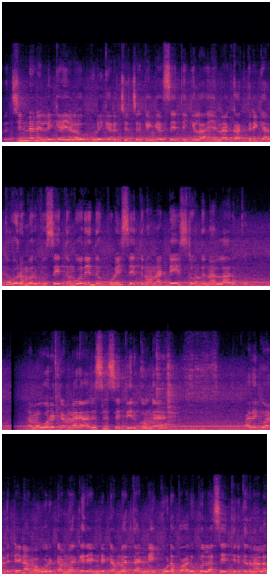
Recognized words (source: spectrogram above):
ஒரு சின்ன நெல்லிக்காய் அளவு புளி கரைச்சி வச்சுருக்கீங்க சேர்த்திக்கலாம் ஏன்னா கத்திரிக்காய் துவரம்பருப்பு சேர்த்தும் போது இந்த புளி சேர்த்துனோன்னா டேஸ்ட் வந்து நல்லாயிருக்கும் நம்ம ஒரு டம்ளர் அரிசி சேர்த்திருக்கோங்க. அதுக்கு வந்துட்டு நம்ம ஒரு டம்ளருக்கு ரெண்டு டம்ளர் தண்ணி கூட பருப்புலாம் சேர்த்திருக்கிறதுனால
